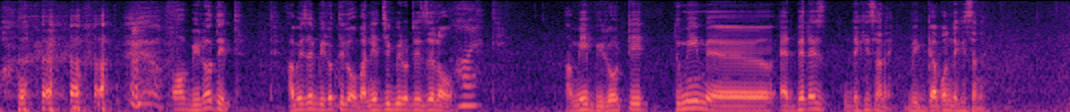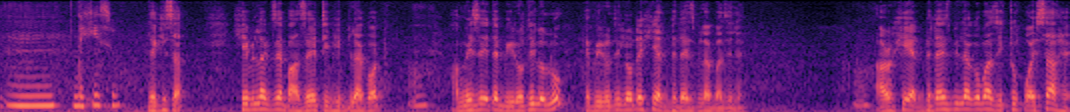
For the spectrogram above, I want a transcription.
অঁ বিৰতিত আমি যে বিৰতি লওঁ বাণিজ্যিক বিৰতি যে লওঁ আমি বিৰতিত তুমি এডভাৰটাইজ দেখিছা নাই বিজ্ঞাপন দেখিছা নাই দেখিছোঁ। দেখিছা? সেইবিলাক যে বাজে টিভিবিলাকত আমি যে এতিয়া বিৰতি ল'লোঁ সেই বিৰতি লওঁতে সেই এডভাৰটাইজবিলাক বাজিলে। আৰু সেই এডভাৰটাইজবিলাকৰ পৰা যিটো পইচা আহে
